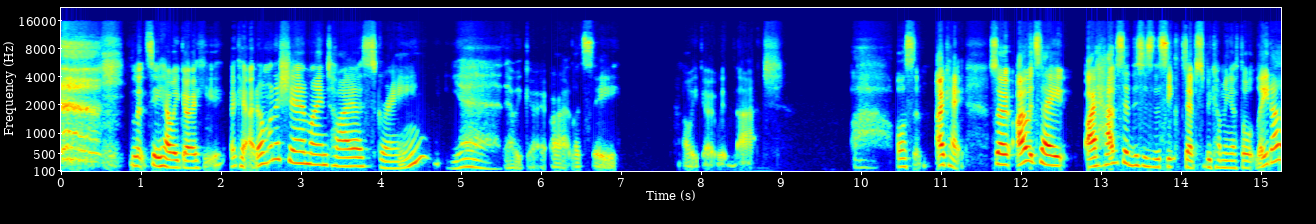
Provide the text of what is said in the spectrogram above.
Let's see how we go here. Okay, I don't want to share my entire screen. Yeah, there we go. All right, let's see how we go with that. Ah, awesome. Okay, so I would say I have said this is the six steps to becoming a thought leader,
